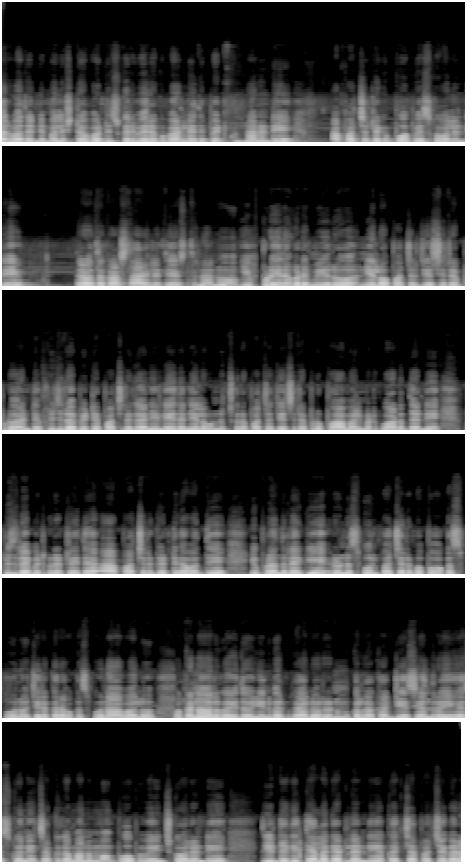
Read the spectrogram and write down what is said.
తర్వాత అండి మళ్ళీ స్టవ్ అంటించుకొని వేరొక బాండ్లో అయితే పెట్టుకుంటున్నానండి. ఆ పచ్చళ్ళకి పోపు వేసుకోవాలండి. తర్వాత కాస్త ఆయిల్ అయితే వేస్తున్నాను. ఎప్పుడైనా కూడా మీరు నిల్వ పచ్చడి చేసేటప్పుడు అంటే ఫ్రిడ్జ్లో పెట్టే పచ్చడి కానీ లేదా నిల్వ ఉంచుకునే పచ్చడి చేసేటప్పుడు పామ్ ఆయిల్ మటుకు వాడద్దండి. ఫ్రిడ్జ్లో పెట్టుకున్నట్లయితే ఆ పచ్చడి గట్టిగా వద్ది ఇప్పుడు అందులోకి రెండు స్పూన్ పచ్చడి పప్పు ఒక స్పూను జీలకర్ర ఒక స్పూన్ ఆవాలు ఒక నాలుగు ఐదు ఎనిమిరపకాయలు రెండు ముక్కలుగా కట్ చేసి అందులో వేసేసుకొని చక్కగా మనం పోపు వేయించుకోవాలండి. దీంట్లోకి తెల్లగడ్డలండి కచ్చా పచ్చగడ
